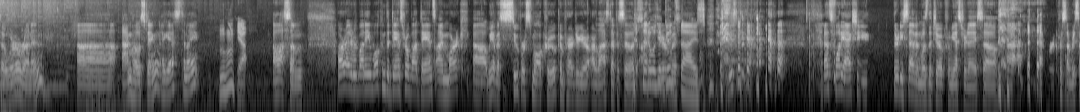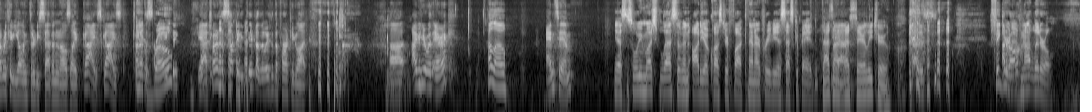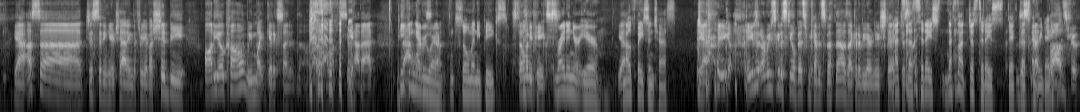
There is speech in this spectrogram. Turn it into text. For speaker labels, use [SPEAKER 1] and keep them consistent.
[SPEAKER 1] Okay, so we're running. Uh, I'm hosting, I guess, tonight.
[SPEAKER 2] Yeah.
[SPEAKER 1] Awesome. All right, everybody, welcome to Dance Robot Dance. I'm Mark. Uh, we have a super small crew compared to your, our last episode.
[SPEAKER 3] You said it
[SPEAKER 1] I'm
[SPEAKER 3] was a good
[SPEAKER 1] with-
[SPEAKER 3] size.
[SPEAKER 1] That's funny. Actually, 37 was the joke from yesterday. So uh, at work, for some reason, somebody kept yelling 37, and I was like, guys, guys, try
[SPEAKER 2] In
[SPEAKER 1] not
[SPEAKER 2] a
[SPEAKER 1] to suck
[SPEAKER 2] row?
[SPEAKER 1] any dick. Yeah, try not to suck any dick on the way through the parking lot. Uh, I'm here with Eric
[SPEAKER 3] Hello.
[SPEAKER 1] and Tim.
[SPEAKER 2] Yes, this will be much less of an audio clusterfuck than our previous escapade.
[SPEAKER 3] That's not
[SPEAKER 1] Yeah.
[SPEAKER 3] necessarily true.
[SPEAKER 1] That is,
[SPEAKER 2] Figurative, not literal.
[SPEAKER 1] yeah, us uh, just sitting here chatting, the three of us should be audio calm. We might get excited though, so we'll have to see how that. that
[SPEAKER 3] everywhere.
[SPEAKER 1] out.
[SPEAKER 3] So many peaks.
[SPEAKER 1] So many peaks.
[SPEAKER 3] Right in your ear.
[SPEAKER 1] Yeah.
[SPEAKER 3] Mouth, face, and chest.
[SPEAKER 1] Yeah, there you go. Are, you just, are we just going to steal bits from Kevin Smith now? Is that going to be our new shtick?
[SPEAKER 3] That's
[SPEAKER 1] just
[SPEAKER 3] that's today's. That's not just today's stick.
[SPEAKER 1] just
[SPEAKER 3] That's every day.
[SPEAKER 1] Well, it's true.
